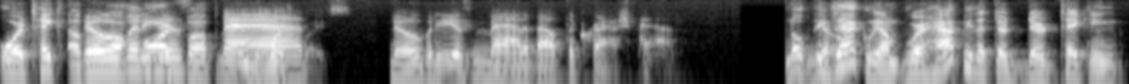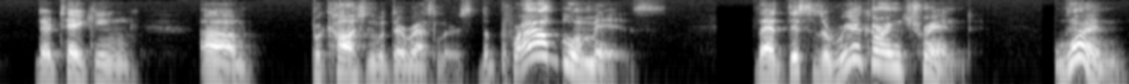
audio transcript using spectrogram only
or take a, a hard bump in the mad. workplace. Nobody is mad about the crash pad. Nope, No. exactly. I'm, we're happy that they're they're taking they're taking um, precautions with their wrestlers. The problem is that this is a reoccurring trend. One,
